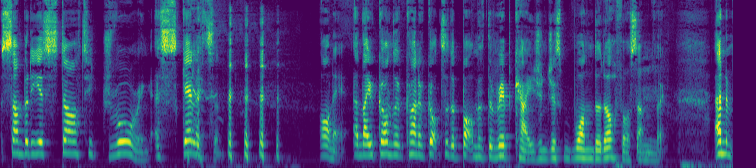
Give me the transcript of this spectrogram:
somebody has started drawing a skeleton on it, and they've gone and kind of got to the bottom of the rib cage and just wandered off or hmm. something. And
